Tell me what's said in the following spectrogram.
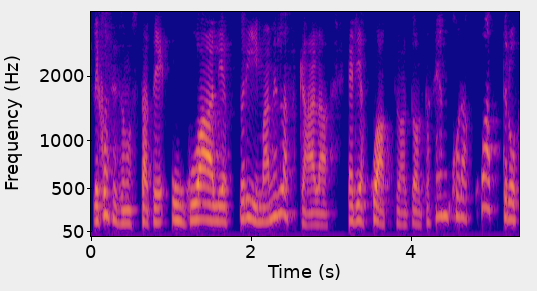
Le cose sono state uguali a prima? Nella scala eri a 4 l'altra volta, sei ancora a 4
